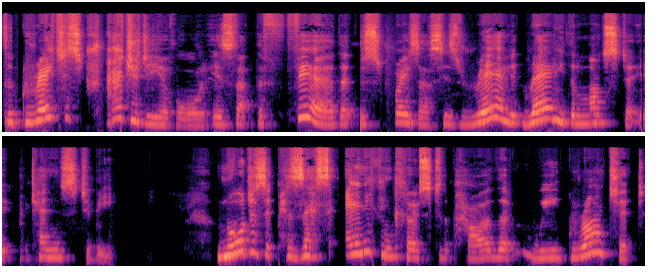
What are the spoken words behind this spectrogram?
the greatest tragedy of all is that the fear that destroys us is rarely, rarely the monster it pretends to be nor does it possess anything close to the power that we grant it.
